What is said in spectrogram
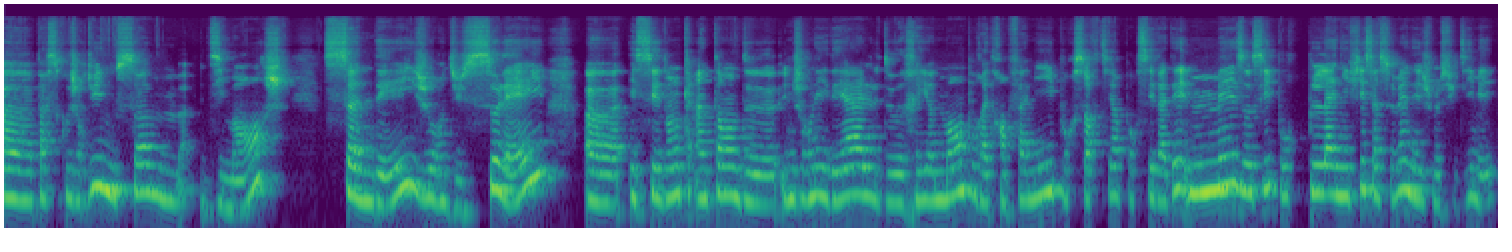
euh, parce qu'aujourd'hui nous sommes dimanche. Sunday, jour du soleil, euh, et c'est donc un temps de, une journée idéale de rayonnement pour être en famille, pour sortir, pour s'évader, mais aussi pour planifier sa semaine. Et je me suis dit, mais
